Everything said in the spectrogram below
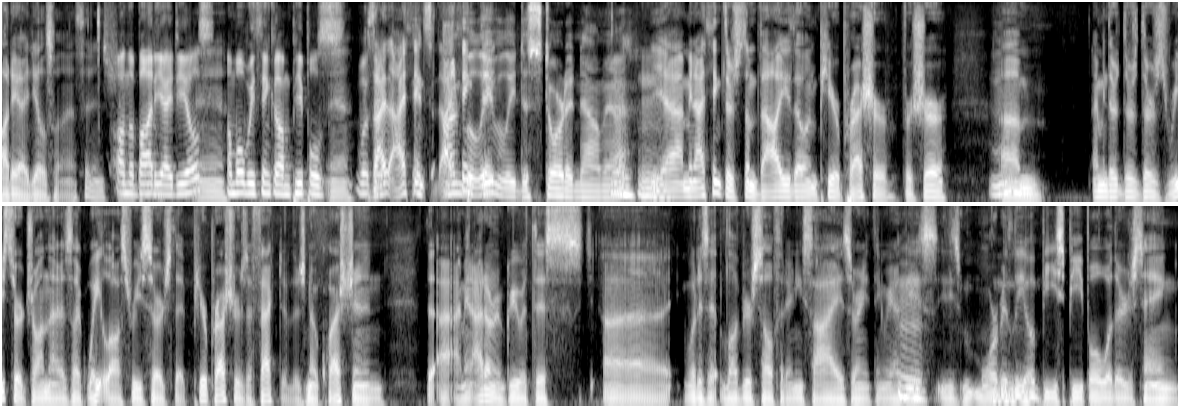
body ideals? That's an interesting. on the body ideals, Yeah. on what we think on people's. yeah. what 'Cause I, I think It's I think that- unbelievably distorted now, man. Yeah, I mean, I think there's some value though in peer pressure for sure. Um, I mean, there, there's there's research on that. It's like weight loss research that peer pressure is effective. There's no question. And the, I I mean, I don't agree with this. Uh, what is it? Love yourself at any size or anything. We have these these morbidly obese people where they're just saying they're,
